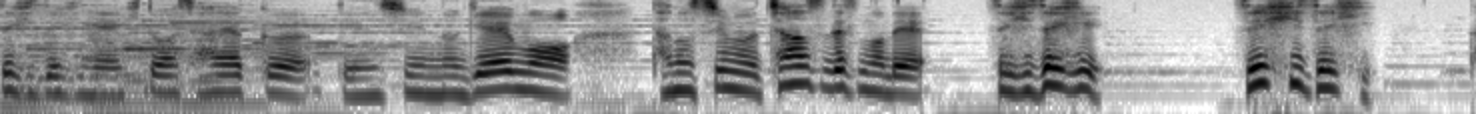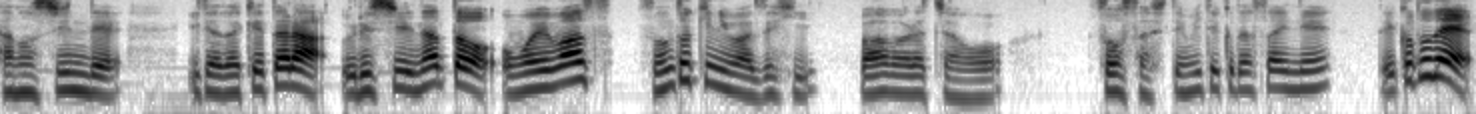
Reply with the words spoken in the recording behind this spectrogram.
ぜひぜひね一足早く原神のゲームを楽しむチャンスですのでぜひぜひぜひぜひ楽しんでいただけたら嬉しいなと思います。その時にはぜひバーバラちゃんを操作してみてくださいね。ということで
